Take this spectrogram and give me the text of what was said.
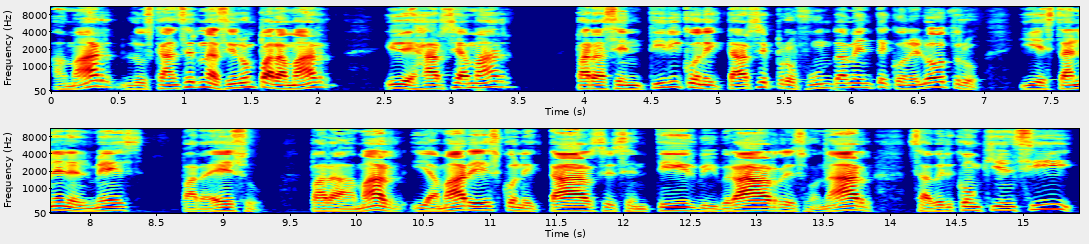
Amar, los cánceres nacieron para amar y dejarse amar, para sentir y conectarse profundamente con el otro, y están en el mes para eso, para amar. Y amar es conectarse, sentir, vibrar, resonar, saber con quién sí,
